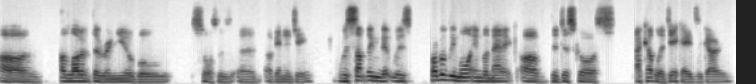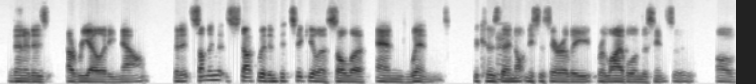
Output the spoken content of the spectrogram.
of a lot of the renewable sources of, of energy was something that was probably more emblematic of the discourse a couple of decades ago than it is a reality now. But it's something that's stuck with, in particular, solar and wind, because mm. they're not necessarily reliable in the sense of, of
